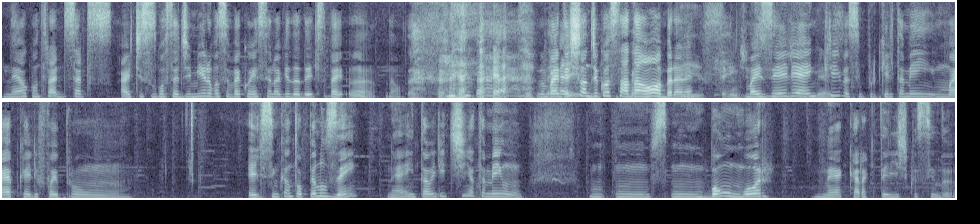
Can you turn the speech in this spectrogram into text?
né? Ao contrário de certos artistas que você admira, você vai conhecendo a vida dele, você vai, ah, não. não vai deixando de gostar da obra, né? Isso, Mas ele é, é incrível, mesmo. assim, porque ele também, uma época, ele foi para um. Ele se encantou pelo Zen, né? Então ele tinha também um, um, um bom humor, né? Característico assim do,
